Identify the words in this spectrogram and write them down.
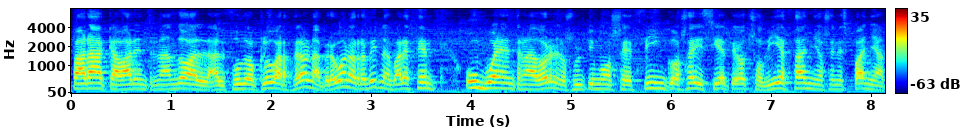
para acabar entrenando al, al Fútbol Club Barcelona. Pero bueno, repito, me parece un buen entrenador en los últimos 5, 6, 7, 8, 10 años en España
